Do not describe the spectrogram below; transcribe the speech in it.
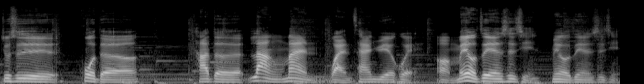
就是获得。他的浪漫晚餐约会哦，没有这件事情，没有这件事情，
